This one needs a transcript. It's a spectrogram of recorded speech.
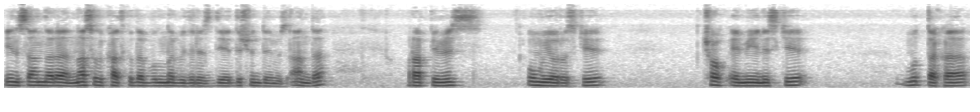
İnsanlara nasıl katkıda bulunabiliriz diye düşündüğümüz anda Rabbimiz umuyoruz ki çok eminiz ki mutlaka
